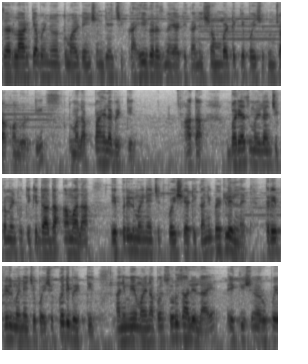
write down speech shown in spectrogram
जर लाडक्या बहिणीनं तुम्हाला टेन्शन घ्यायची काही गरज नाही या ठिकाणी शंभर टक्के पैसे तुमच्या अकाउंटवरती तुम्हाला पाहायला भेटतील. आता बऱ्याच महिलांची कमेंट होती की दादा आम्हाला एप्रिल महिन्याचे पैसे या ठिकाणी भेटलेले नाहीत. तर एप्रिल महिन्याचे पैसे कधी भेटतील? आणि मे महिना पण सुरू झालेला आहे. एकवीसशे रुपये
